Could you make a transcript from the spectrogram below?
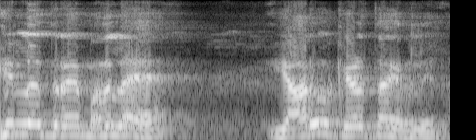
ಇಲ್ಲದ್ರೆ ಮೊದಲೇ ಯಾರೂ ಕೇಳ್ತಾ ಇರಲಿಲ್ಲ.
